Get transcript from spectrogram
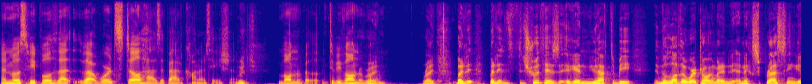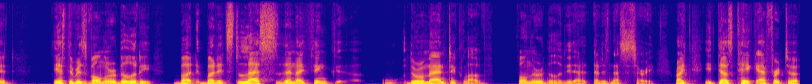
And most people, that, that word still has a bad connotation. Which vulnerability, to be vulnerable. Right. right? But it, but it's, the truth is, again, you have to be in the love that we're talking about and, and expressing it. Yes, there is vulnerability, but but it's less than I think the romantic love vulnerability that that is necessary, right? It does take effort to,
